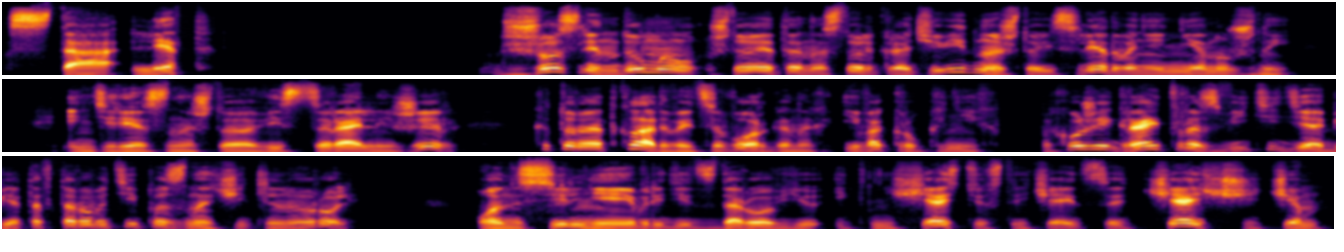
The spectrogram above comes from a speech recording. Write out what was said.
100 лет. Джослин думал, что это настолько очевидно, что исследования не нужны. Интересно, что висцеральный жир, который откладывается в органах и вокруг них, похоже, играет в развитии диабета второго типа значительную роль. Он сильнее вредит здоровью и, к несчастью, встречается чаще, чем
